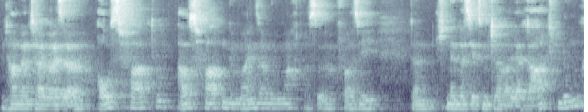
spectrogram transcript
und haben dann teilweise Ausfahrten, Ausfahrten gemeinsam gemacht, was quasi dann, ich nenne das jetzt mittlerweile Radlung.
